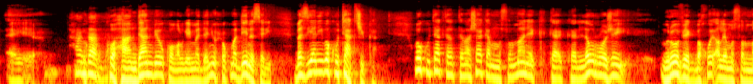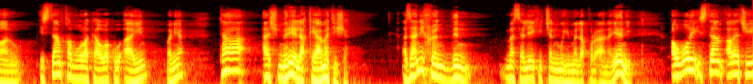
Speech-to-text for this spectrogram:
هاندان بێ و کۆمەلگەی مەدەنی و حکومە دێنە سەری بە زیانی وەکو تاک چی بکە وەکو تاک تەماشاکە مسلمانێک کە لەو ڕۆژەی مرۆڤێک بەخۆی ئەڵێ مسلمان و ئیسلام قبولەکە وەکو ئاین وەنە تا ئەشمرێ لە قیامەتیشە ئەزانی خوێندن مەسلەیەکی چەند مهمە لە قورآانە یعنی ئەوڵی ئیسلام ئەڵێکی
